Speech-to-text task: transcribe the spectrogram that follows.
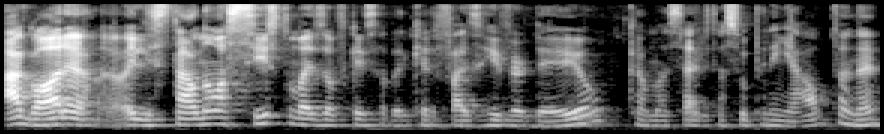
Agora, ele está, eu não assisto, mas eu fiquei sabendo que ele faz Riverdale, que é uma série que tá super em alta, né?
